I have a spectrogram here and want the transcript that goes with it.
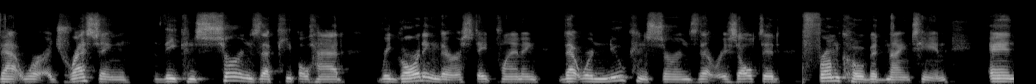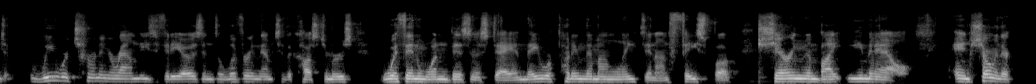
that were addressing the concerns that people had regarding their estate planning that were new concerns that resulted from COVID 19. And we were turning around these videos and delivering them to the customers within one business day. And they were putting them on LinkedIn, on Facebook, sharing them by email, and showing their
